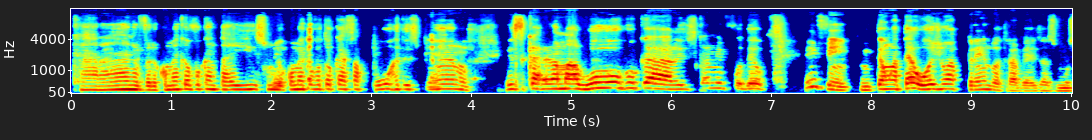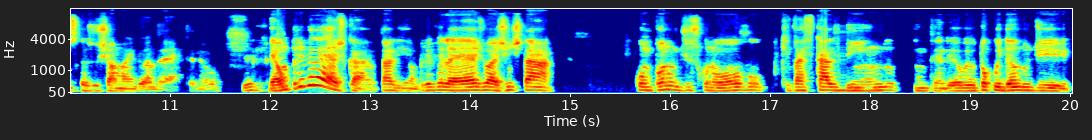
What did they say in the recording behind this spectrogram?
caralho, velho, como é que eu vou cantar isso, meu? Como é que eu vou tocar essa porra desse piano? Esse cara era maluco, cara, esse cara me fodeu. Enfim, então até hoje eu aprendo através das músicas do Xamã e do André, entendeu? É um privilégio, cara, tá ali, é um privilégio. A gente tá compondo um disco novo que vai ficar lindo, entendeu? Eu tô cuidando de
